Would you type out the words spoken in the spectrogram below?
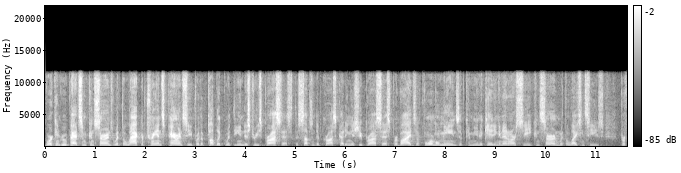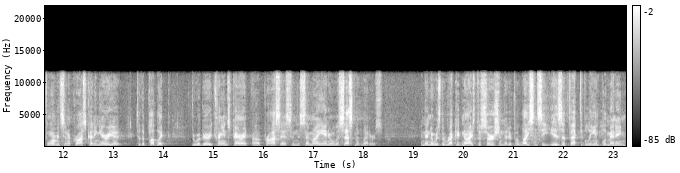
working group had some concerns with the lack of transparency for the public with the industry's process. The substantive cross-cutting issue process provides a formal means of communicating an NRC concern with the licensee's performance in a cross-cutting area to the public through a very transparent uh, process in the semi-annual assessment letters. And then there was the recognized assertion that if a licensee is effectively implementing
